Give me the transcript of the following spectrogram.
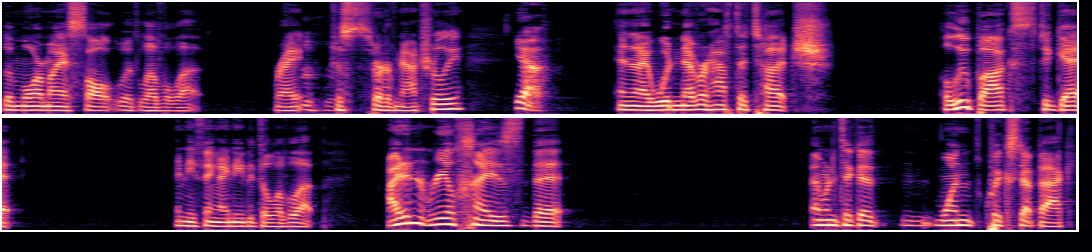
the more my assault would level up, right? Mhm. Just sort of naturally Yeah, and I would never have to touch a loot box to get anything I needed to level up. I didn't realize that I'm going to take a one quick step back.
